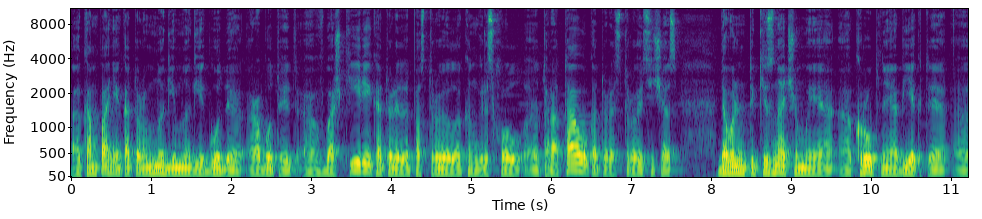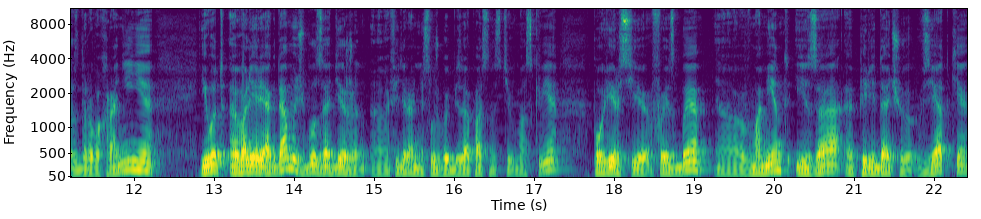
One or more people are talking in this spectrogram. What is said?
э, компания, которая многие-многие годы работает э, в Башкирии, которая построила Конгресс-холл Таратау, которая строит сейчас довольно-таки значимые крупные объекты здравоохранения. И вот Валерий Агдамович был задержан Федеральной службой безопасности в Москве по версии ФСБ в момент и за передачу взятки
